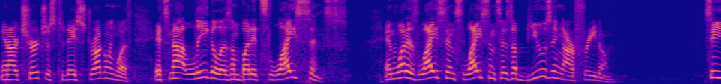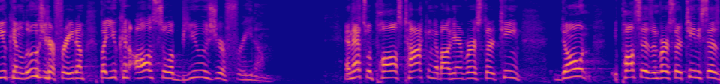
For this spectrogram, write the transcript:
in our churches today struggling with. It's not legalism, but it's license. And what is license? License is abusing our freedom. See, you can lose your freedom, but you can also abuse your freedom. And that's what Paul's talking about here in verse 13. Don't, Paul says in verse 13, he says,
